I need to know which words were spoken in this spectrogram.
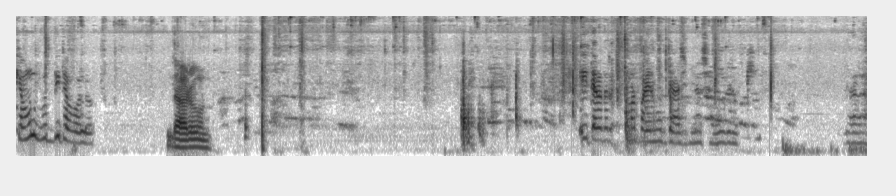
কেমন বুদ্ধিটা বলো? দারুণ। এই তারা আমার পায়ের মধ্যে আসবে না স্বামী রক্ষী। দাঁড়া।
